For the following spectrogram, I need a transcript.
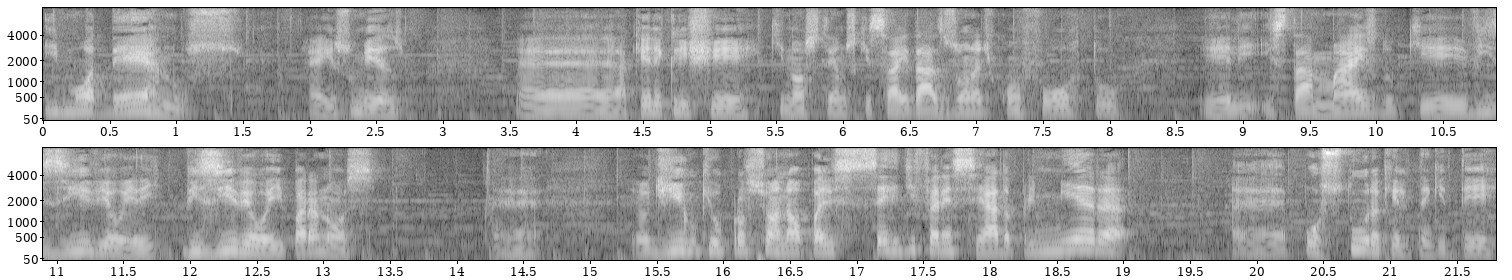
e modernos. É isso mesmo. É, aquele clichê que nós temos que sair da zona de conforto, ele está mais do que visível aí, visível aí para nós. É, eu digo que o profissional, para ele ser diferenciado, a primeira é, postura que ele tem que ter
